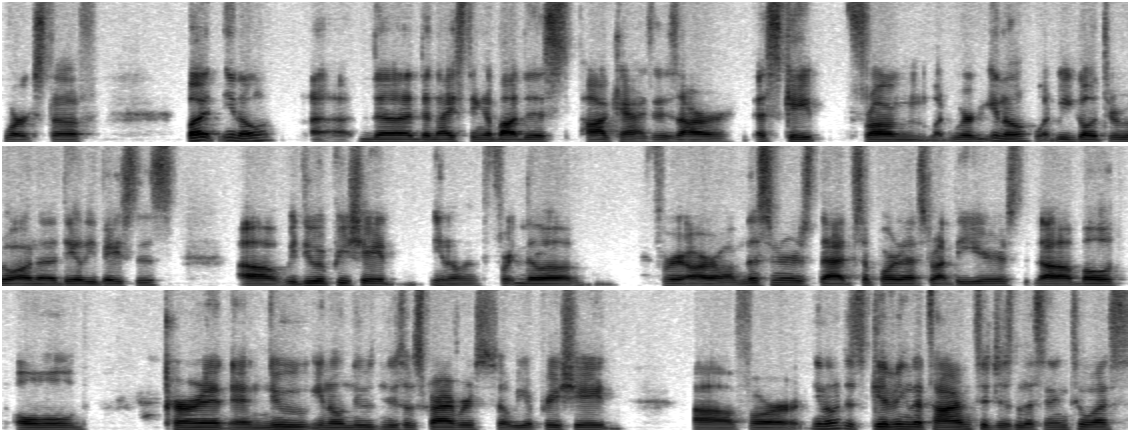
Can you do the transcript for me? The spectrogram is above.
work stuff. But you know, uh, the the nice thing about this podcast is our escape from what we're you know what we go through on a daily basis. Uh, we do appreciate you know for the for our um, listeners that support us throughout the years, uh, both old, current, and new you know new new subscribers. So we appreciate uh, for you know just giving the time to just listening to us,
